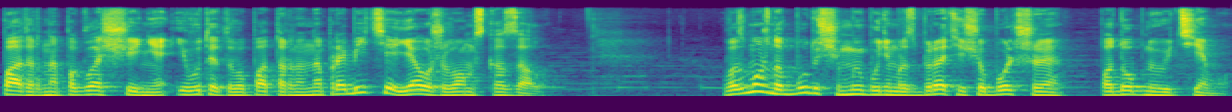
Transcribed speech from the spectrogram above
паттерна поглощения и вот этого паттерна на пробитие я уже вам сказал. Возможно, в будущем мы будем разбирать еще больше подобную тему.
